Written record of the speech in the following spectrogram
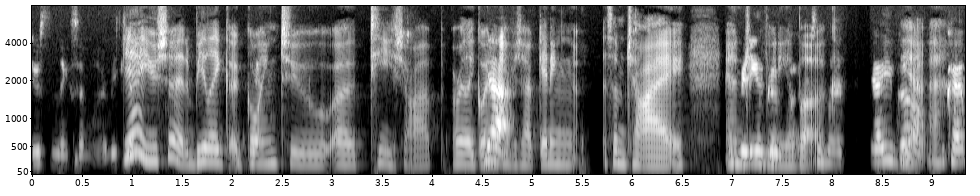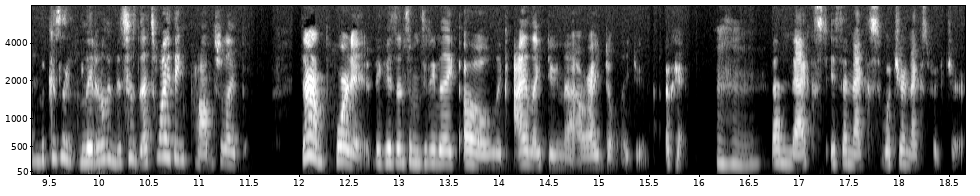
do something similar. Because, Yeah, you should be like going to a tea shop or like going to a coffee shop, getting some chai and reading a, book. There you go. Yeah. Okay, because like literally, this is that's why I think prompts are like they're important because then someone's gonna be like, oh, like I like doing that or I don't like doing that. Okay, hmm the next is the next. What's your next picture?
